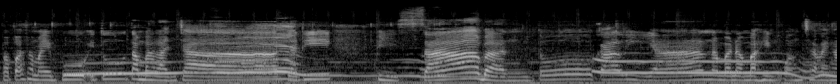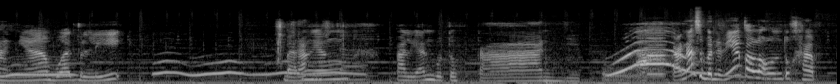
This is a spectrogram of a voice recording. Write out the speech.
bapak sama ibu itu tambah lancar. Jadi bisa bantu kalian nambah-nambahin uang celengannya buat beli barang yang kalian butuhkan gitu. Karena sebenarnya kalau untuk HP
